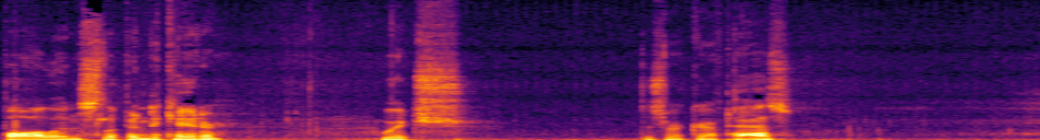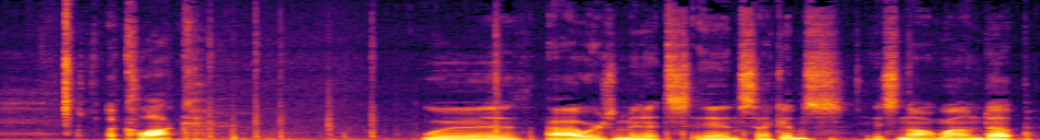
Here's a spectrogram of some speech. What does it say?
ball and slip indicator, which this aircraft has. A clock with hours, minutes, and seconds. It's not wound up,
